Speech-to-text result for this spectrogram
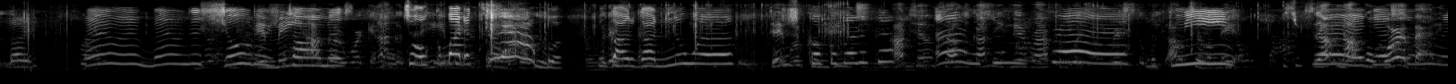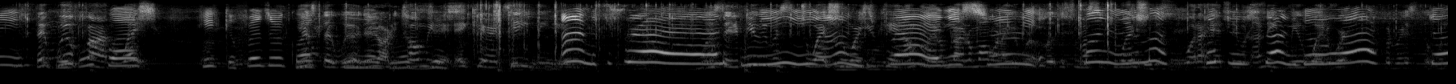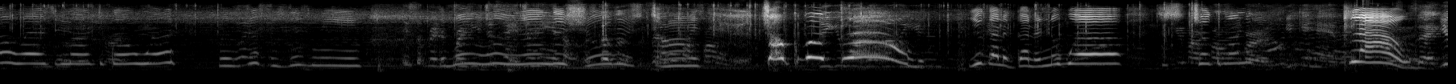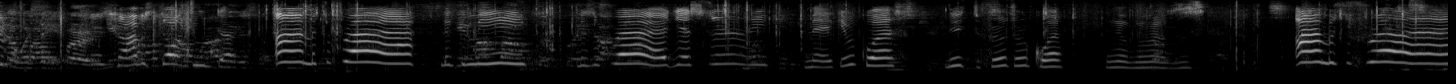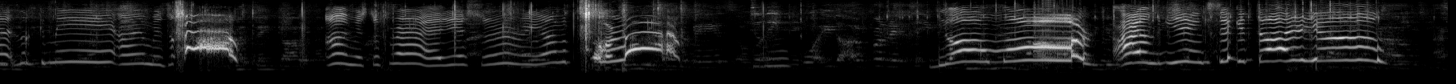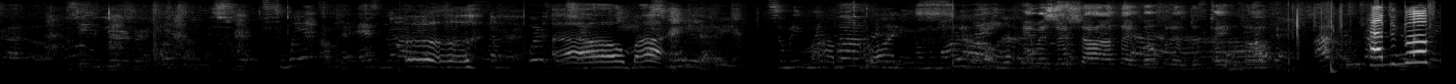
don't good. start. Bam, bam, the And shoulders, me, I'm Thomas. working. I go to Talk about a. I'm telling club. You gotta got one. They Just talk about a club. I'm telling I'm look, I need me a ride for the rest, of the week. I'll tell me. them. See, I'm not gonna worry about it. They will find a way. He can fit the request. Yes, they will. They already told me that. They guaranteed me. I'm Mr. Fred. Well, see, if you in a situation I'm where you can't, I'm not a moment. Look, this is my situation. This is what I had to do. I need me a way to work away. for the rest of the week. To go away. Cause this is this mean. It's a The pretty blue break. You just had your on hand the up. Let's go look. shoulders, go. Thomas. Do Chocolate you cloud. You gotta got a new world. Just chocolate on the it? You can have it. cloud. You know what's saying. Thomas, don't you dare. I'm Mr. Fred. Look at me. Mr. Fred, yes, sir. Make a request. Need the first request. I'm Mr. Fred. Look at me. Mr. Fred. Yes, sir. I'm a poor. Delete or either in front of that TV. No more. I'm getting sick and tired of you. Uh, cheese. Okay, ask them. Ugh. Where's the Oh my. My butt is so Him and Deshaun, I think both of them just ate something. Happy birthday.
